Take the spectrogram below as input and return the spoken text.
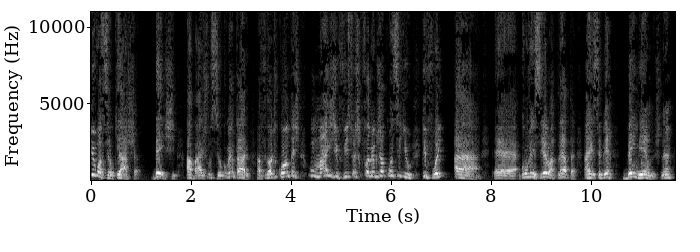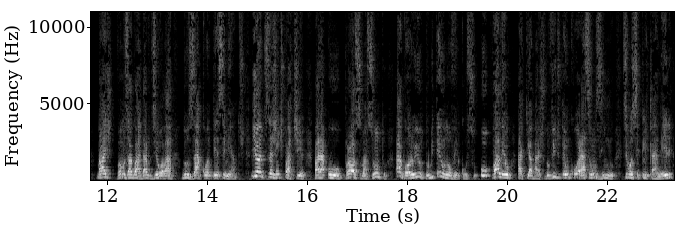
E você, o que acha? Deixe abaixo o seu comentário. Afinal de contas, o mais difícil acho que o Flamengo já conseguiu, que foi a é, convencer o atleta a receber bem menos, né? Mas vamos aguardar o desenrolar dos acontecimentos. E antes da gente partir para o próximo assunto, agora o YouTube tem um novo recurso. O Valeu! Aqui abaixo do vídeo tem um coraçãozinho. Se você clicar nele,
